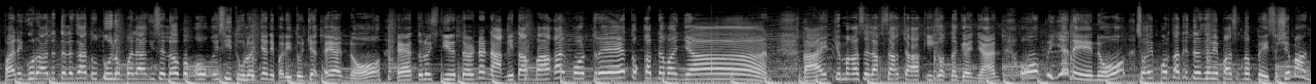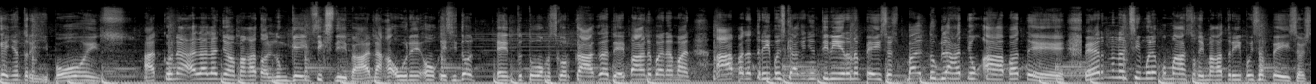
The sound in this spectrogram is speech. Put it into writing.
Panigurado talaga, tutulong palagi sa loob ang OKC tulad yan, ni Panitong Chat. Ayan, no? Ayan tuloy si Tina Turner, nakita ang bakal, portrait, tungkab naman yan. Kahit yung mga salaksak tsaka kikot na ganyan, open yan eh, no? So, importante talaga may pasok ng Pacers yung mga ganyan 3 points. At kung naalala nyo mga tol, nung game 6, di ba? Nakauna yung OKC doon. 10 to 2 ang score kagad eh. Paano ba naman? Apat na 3 points kagad yung tinira ng Pacers. Baldog lahat yung apat eh. Pero nung nagsimula pumasok yung mga 3 points ng Pacers,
